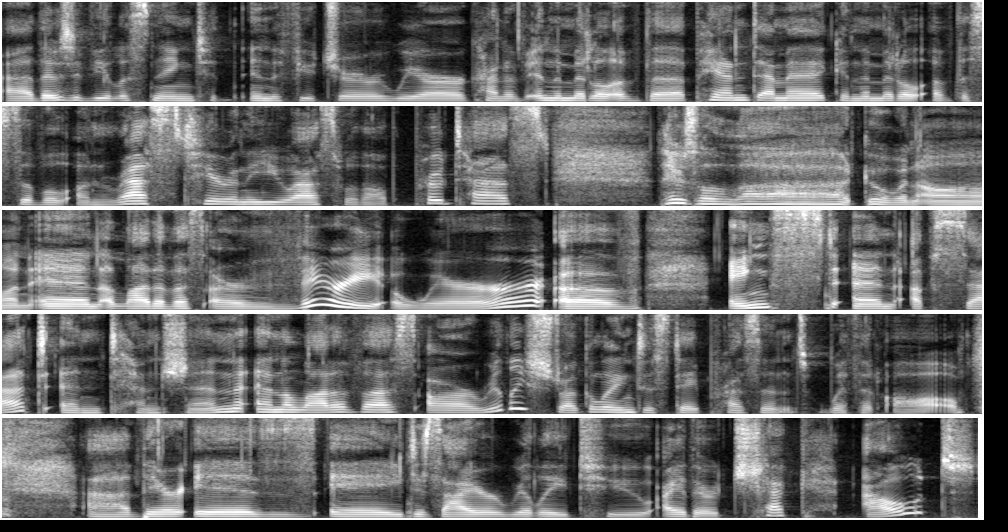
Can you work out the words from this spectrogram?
Uh, those of you listening to in the future, we are kind of in the middle of the pandemic, in the middle of the civil unrest here in the US with all the protests. There's a lot going on, and a lot of us are very aware of angst and upset and tension, and a lot of us are really struggling to stay present with it all all. Uh, there is a desire really to either check out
